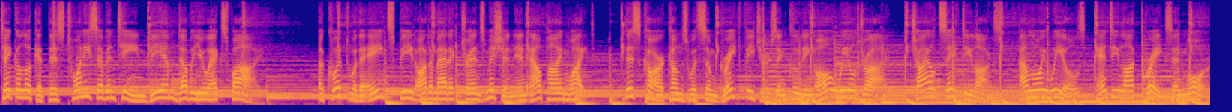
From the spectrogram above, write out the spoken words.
Take a look at this 2017 BMW X5. Equipped with a 8-speed automatic transmission in Alpine White. This car comes with some great features including all-wheel drive, child safety locks, alloy wheels, anti-lock brakes and more.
